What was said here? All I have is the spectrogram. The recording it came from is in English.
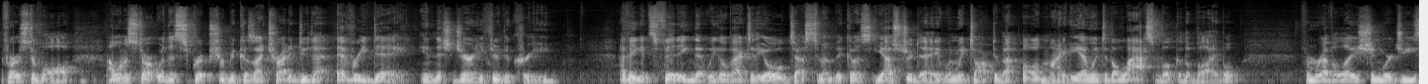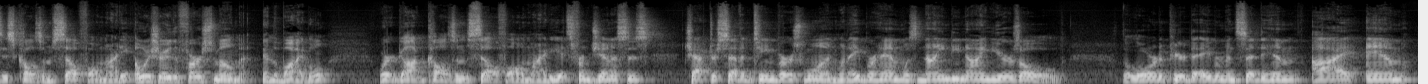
First of all, I want to start with a scripture because I try to do that every day in this journey through the Creed. I think it's fitting that we go back to the Old Testament because yesterday, when we talked about Almighty, I went to the last book of the Bible from Revelation where Jesus calls himself Almighty. I want to show you the first moment in the Bible where God calls himself Almighty. It's from Genesis chapter 17, verse 1. When Abraham was 99 years old, the Lord appeared to Abram and said to him, I am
